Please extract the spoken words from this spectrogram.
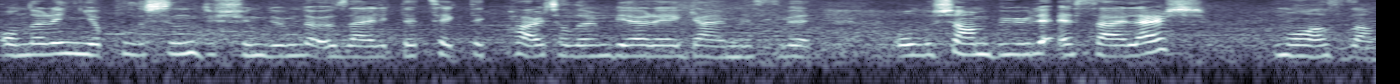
onların yapılışını düşündüğümde özellikle tek tek parçaların bir araya gelmesi ve oluşan büyülü eserler muazzam.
